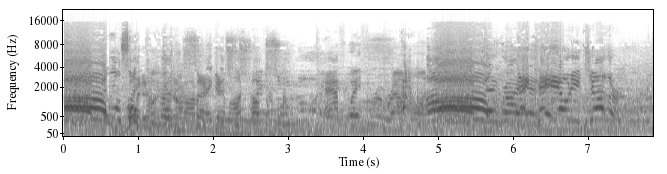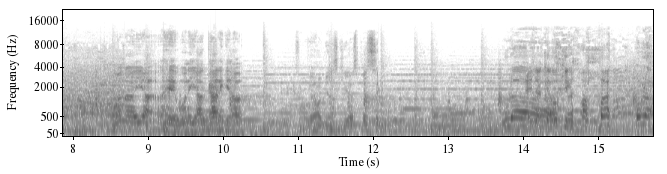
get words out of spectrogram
Oh! almost like Both punch pressure on him make him uncomfortable. Halfway through round oh! one. Oh! They KO'd each other. One of y'all, hey, one of y'all gotta get up. On verra bien ce qui va se passer. Oula Et Nakao qui- Oh là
